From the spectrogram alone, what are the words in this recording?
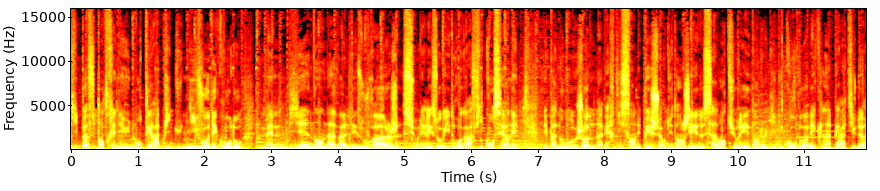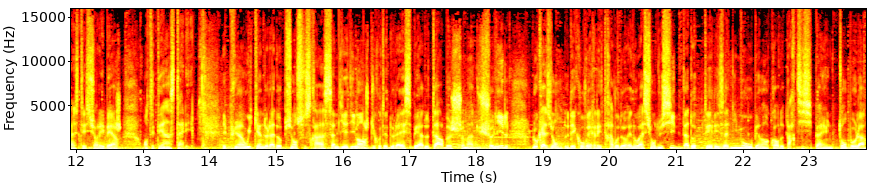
qui peuvent entraîner une montée rapide du niveau des cours d'eau, même bien en aval des ouvrages. Sur les réseaux hydrographiques concernés, des panneaux jaunes avertissant les pêcheurs du danger de s'aventurer dans le lit des cours d'eau avec l'impératif de rester sur les berges ont été installés. Et puis un week-end de l'adoption, ce sera samedi et dimanche du côté de la SPA de Tarbes, chemin du Chenil. L'occasion de découvrir les travaux de rénovation du site, d'adopter les animaux ou bien encore de participer à une tombola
